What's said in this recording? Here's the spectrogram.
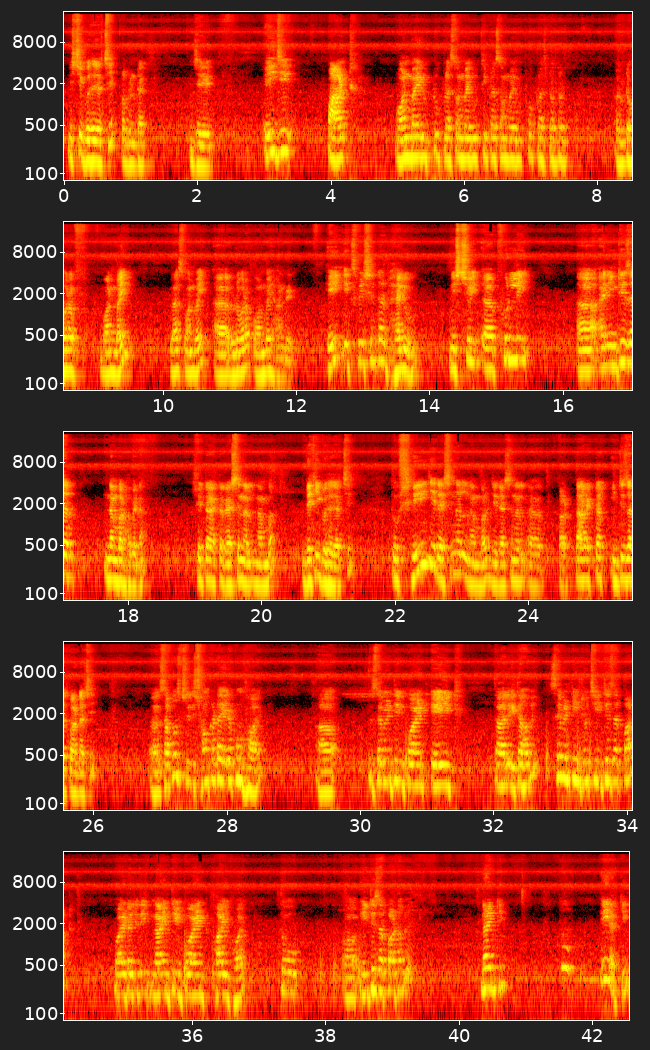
নিশ্চয়ই বোঝা যাচ্ছে প্রবলেমটা যে এই যে part one by root two plus one by root three plus one by root four plus dot root over of one by plus one by root over of one by hundred এই এক্সপ্রেশনটার value নিশ্চয়ই fully an integer number হবে না। সেটা একটা rational number দেখেই বোঝা যাচ্ছে। তো সেই যে র্যাশনাল নাম্বার যে র্যাশনাল পার্ট তার একটা ইন্টিজার পার্ট আছে। সাপোজ যদি সংখ্যাটা এরকম হয় সেভেন্টিন পয়েন্ট এইট তাহলে এটা হবে। সেভেন্টিন হচ্ছে ইন্টিজার পার্ট বা এটা যদি নাইনটিন পয়েন্ট ফাইভ হয়, তো ইন্টিজার পার্ট হবে নাইনটিন তো এই আর কি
